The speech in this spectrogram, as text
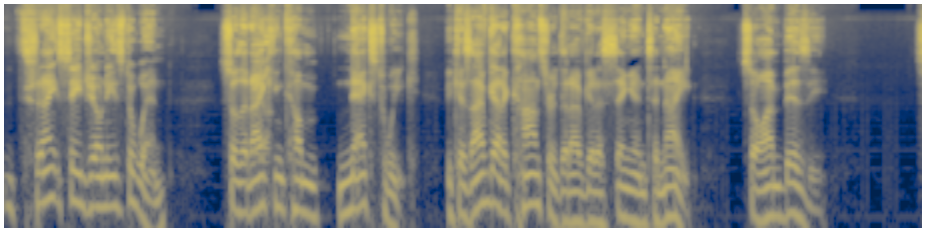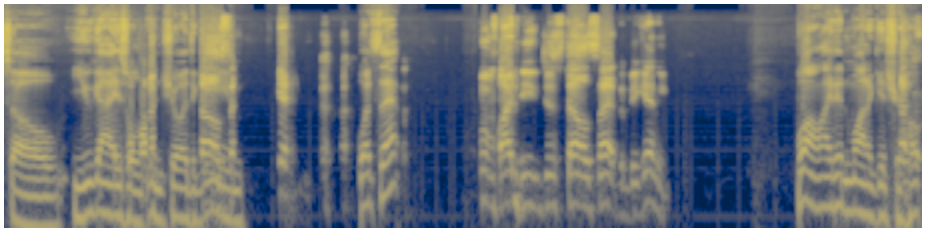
let's- tonight, St. Joe needs to win, so that I can come next week because I've got a concert that I've got to sing in tonight. So I'm busy. So you guys will enjoy the game. What's that? Why didn't you just tell us that in the beginning? Well, I didn't want to get your. Ho-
